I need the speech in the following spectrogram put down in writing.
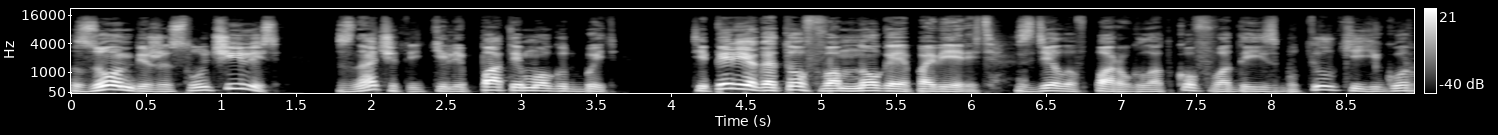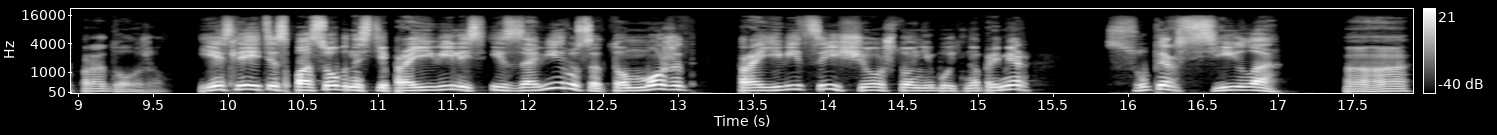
Зомби же случились, значит, и телепаты могут быть. Теперь я готов во многое поверить». Сделав пару глотков воды из бутылки, Егор продолжил. Если эти способности проявились из-за вируса, то может проявиться еще что-нибудь. Например, суперсила. Ага,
